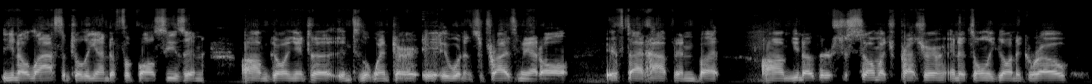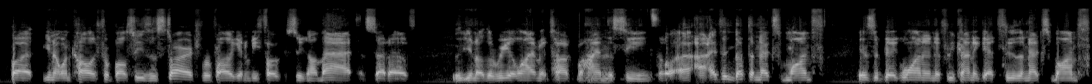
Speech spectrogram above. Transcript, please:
you know, last until the end of football season, um, going into into the winter. It, it, wouldn't surprise me at all if that happened. But um, you know, there's just so much pressure, and it's only going to grow. But you know, when college football season starts, we're probably going to be focusing on that instead of you know the realignment talk behind the scenes. So I, I think that the next month is a big one, and if we kind of get through the next month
